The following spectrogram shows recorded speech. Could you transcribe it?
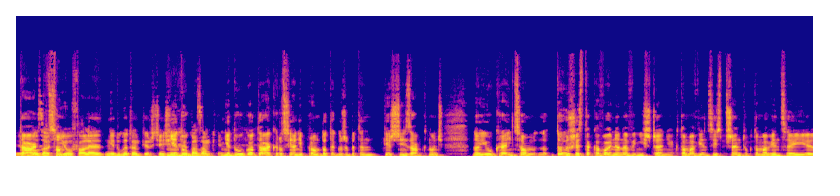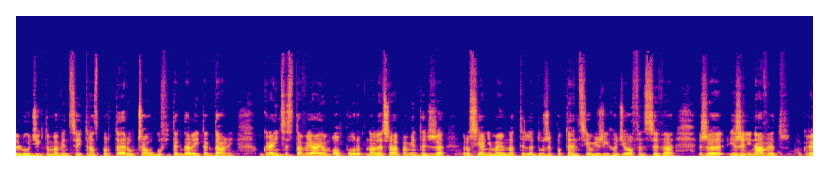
e, tak, poza są... Kijów, ale niedługo ten pierścień się niedługo, chyba zamknie. Niedługo tak, Rosjanie prą do tego, żeby ten pierścień zamknąć. No i Ukraińcom, no, to już jest taka wojna na wyniszczenie. Kto ma więcej sprzętu, kto ma więcej ludzi, kto ma więcej transporterów, czołgów i tak dalej, i tak dalej. Ukraińcy stawiają opór, no ale trzeba pamiętać, że Rosjanie mają na tyle duży potencjał, jeżeli chodzi o ofensywę, że jeżeli nawet Ukraińcy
